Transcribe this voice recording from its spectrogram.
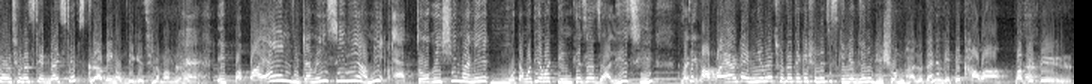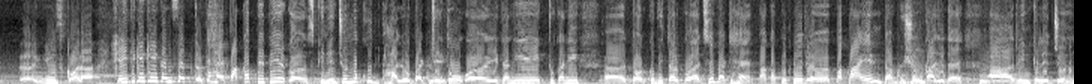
চলছিল স্টেপ বাই স্টেপ স্ক্রাবিং অবধি গেছিলাম আমরা। হ্যাঁ এই পাপায়া এন্ড ভিটামিন সি নিয়ে আমি এত বেশি মানে মোটামুটি আমার টিম কেসা জ্বালিয়েছি মানে আচ্ছা পাপায়াটা এমনি আমরা ছোট থেকে শুনেছি স্কিনের জন্য ভীষণ ভালো তাই না? পেঁপে খাওয়া বা হ্যাঁ। পেঁপে ইউজ করা সেই থেকে কি কনসেপ্টটা তো হ্যাঁ পাকা পেঁপে স্কিনের জন্য খুব ভালো বাট যেহেতু এটা নিয়ে একটুখানি তর্ক বিতর্ক আছে বাট হ্যাঁ পাকা পেঁপের পাপায়নটা ভীষণ কাজে দেয় রিঙ্কেলের জন্য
